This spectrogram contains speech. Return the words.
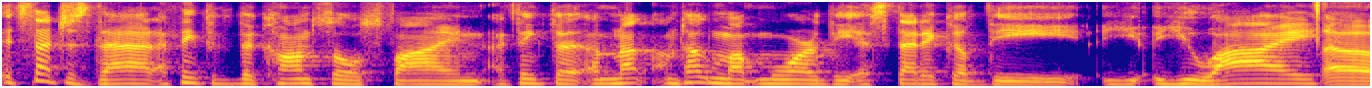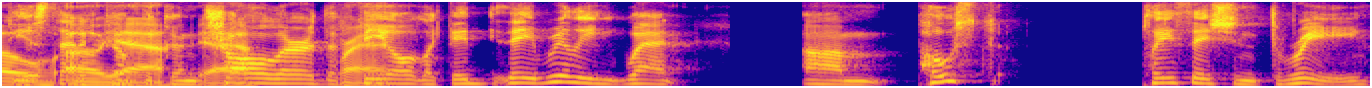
it's not just that. I think the, console's fine. I think that i'm not i'm talking about more the aesthetic of the ui oh the aesthetic oh of the controller the right. feel. Like they they really went um post playstation 3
